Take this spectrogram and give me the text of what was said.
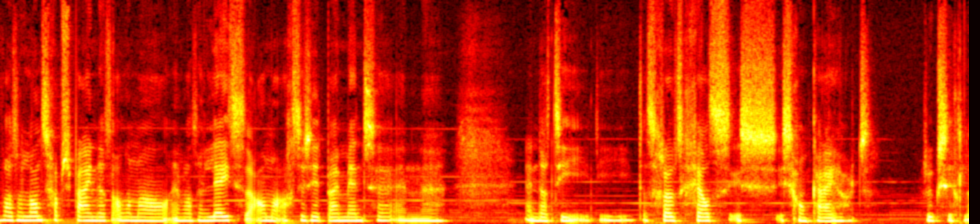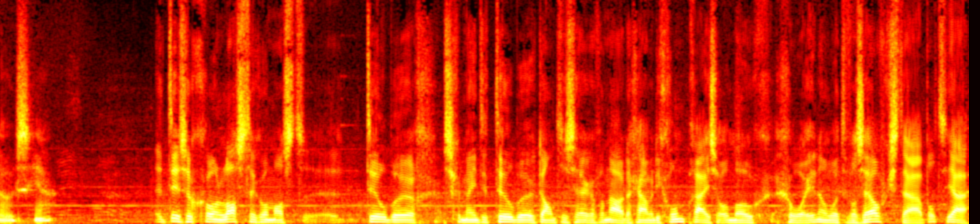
Wat een landschapspijn dat allemaal en wat een leed er allemaal achter zit bij mensen. En uh, en dat, die, die, dat grote geld is, is gewoon keihard. Rukzichtloos, ja. Het is ook gewoon lastig om als eh, Tilburg, als gemeente Tilburg dan te zeggen van nou, dan gaan we die grondprijzen omhoog gooien. Dan wordt er vanzelf gestapeld. Ja,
